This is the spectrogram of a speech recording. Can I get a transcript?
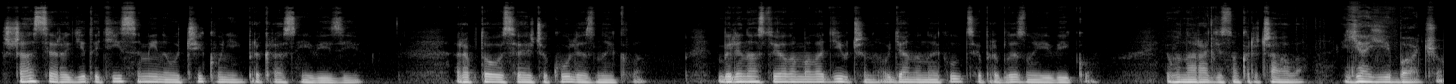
щастя радіти тій самій неочікуваній прекрасній візії. Раптово сяюча куля зникла. Біля нас стояла мала дівчина, одягнена як Луція приблизно її віку, і вона радісно кричала Я її бачу.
